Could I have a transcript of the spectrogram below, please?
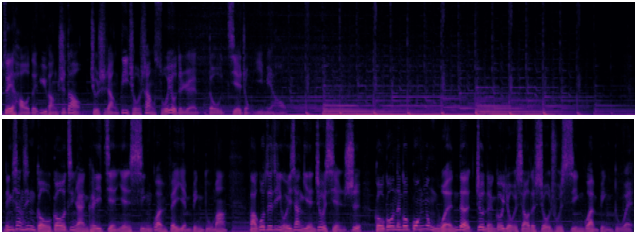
最好的预防之道就是让地球上所有的人都接种疫苗。您相信狗狗竟然可以检验新冠肺炎病毒吗？法国最近有一项研究显示，狗狗能够光用闻的就能够有效的嗅出新冠病毒，诶，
